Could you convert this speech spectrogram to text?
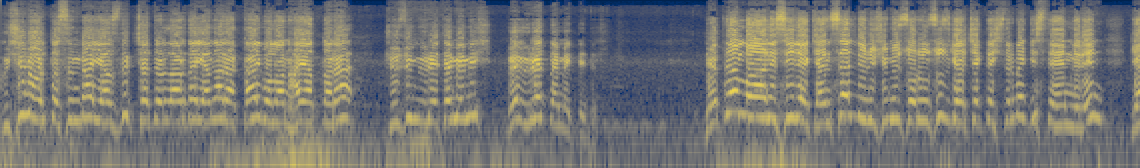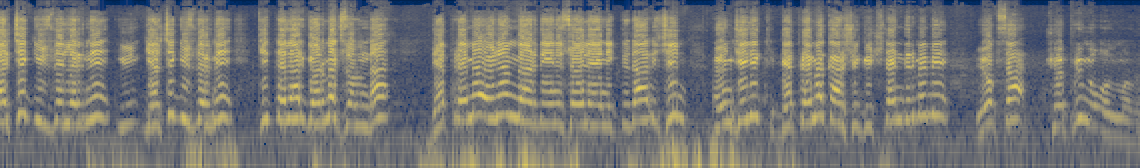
kışın ortasında yazlık çadırlarda yanarak kaybolan hayatlara çözüm üretememiş ve üretmemektedir. Deprem bahanesiyle kentsel dönüşümü sorunsuz gerçekleştirmek isteyenlerin gerçek yüzlerini gerçek yüzlerini kitleler görmek zorunda. Depreme önem verdiğini söyleyen iktidar için öncelik depreme karşı güçlendirme mi yoksa köprü mü olmalı?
